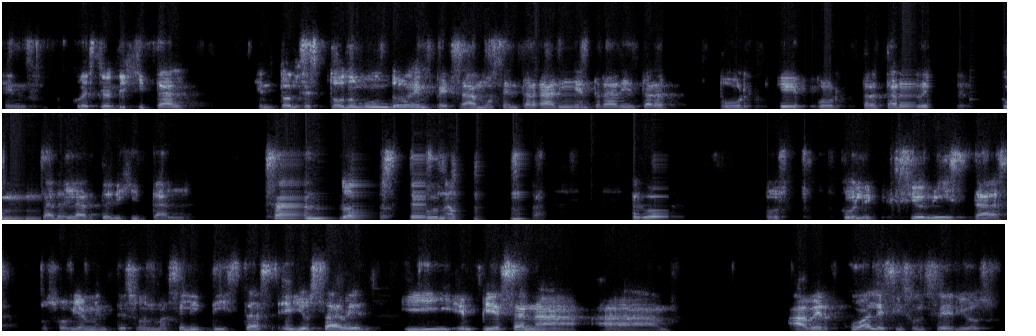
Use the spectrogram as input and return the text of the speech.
en cuestión digital. Entonces todo mundo empezamos a entrar y entrar y entrar porque por tratar de comenzar el arte digital. Empezando a hacer una los coleccionistas pues obviamente son más elitistas, ellos saben y empiezan a, a, ver cuáles sí son serios,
